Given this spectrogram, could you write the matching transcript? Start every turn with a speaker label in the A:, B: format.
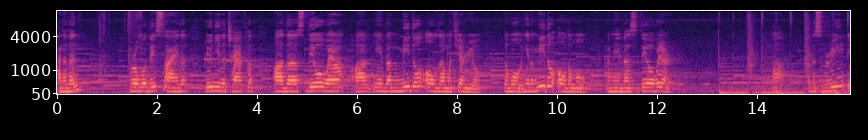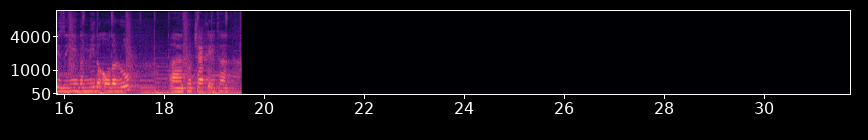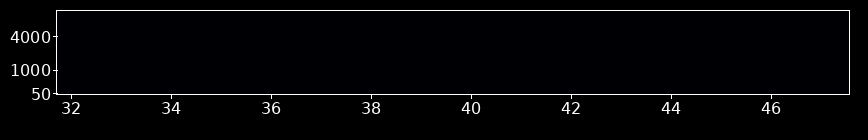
A: and then from this side you need to check uh, the steel wire uh, in the middle of the material, the wall, in the middle of the wall. I mean the steel wire. Uh, the spring is in the middle of the room uh, to check it. Uh,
